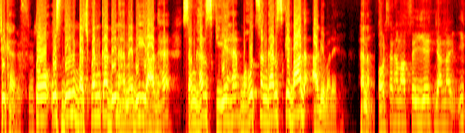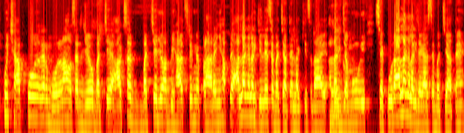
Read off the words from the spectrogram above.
ठीक है? Yes, तो उस दिन बचपन का दिन हमें भी याद है। संघर्ष किए हैं बहुत संघर्ष के बाद आगे बढ़े हैं। है ना और सर हम आपसे ये जानना ये कुछ आपको अगर बोलना हो सर जो बच्चे अक्सर बच्चे जो आप बिहार शरीफ में पढ़ा रहे हैं यहाँ पे अलग अलग ज़िले से बच्चे आते हैं लखीसराय अलग बिल्कुल। जमुई शेखपुरा अलग अलग जगह से बच्चे आते हैं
